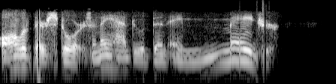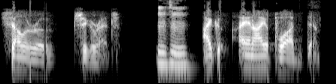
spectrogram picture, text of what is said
all of their stores, and they had to have been a major seller of cigarettes. Mm-hmm. I and I applaud them.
